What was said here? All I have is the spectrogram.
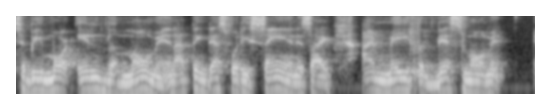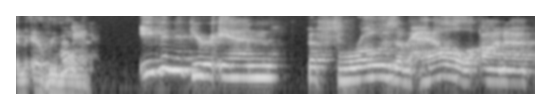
to be more in the moment. And I think that's what he's saying is like, I'm made for this moment in every moment. Even if you're in the throes of hell on a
